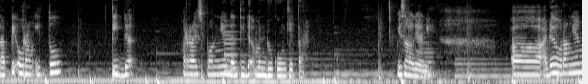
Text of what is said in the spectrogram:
tapi orang itu tidak meresponnya dan tidak mendukung kita. Misalnya nih uh, ada orang yang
